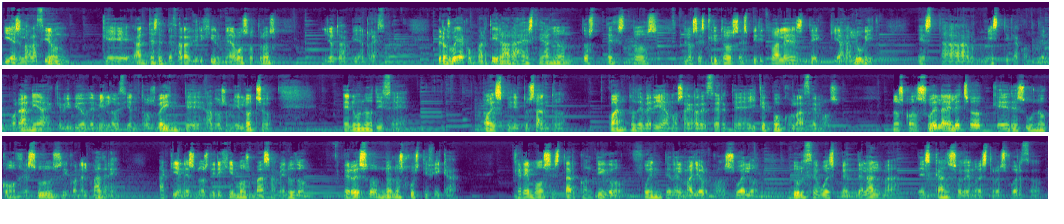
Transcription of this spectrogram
Y es la oración que antes de empezar a dirigirme a vosotros, yo también rezo. Pero os voy a compartir ahora este año dos textos de los escritos espirituales de Chiara Lubick, esta mística contemporánea que vivió de 1920 a 2008. En uno dice, Oh Espíritu Santo, cuánto deberíamos agradecerte y qué poco lo hacemos. Nos consuela el hecho que eres uno con Jesús y con el Padre, a quienes nos dirigimos más a menudo, pero eso no nos justifica. Queremos estar contigo, fuente del mayor consuelo, dulce huésped del alma, descanso de nuestro esfuerzo.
